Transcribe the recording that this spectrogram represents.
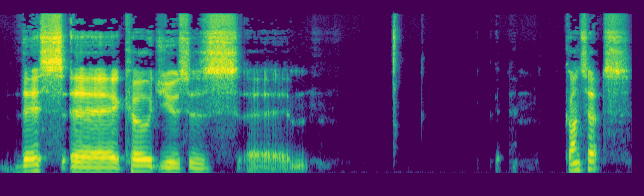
This uh, code uses um, concepts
